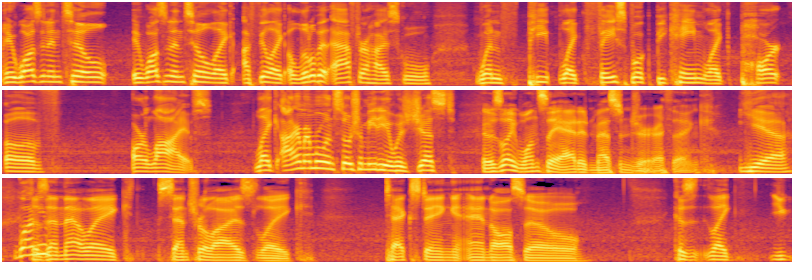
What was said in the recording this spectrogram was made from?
it wasn't until it wasn't until like I feel like a little bit after high school when peep like Facebook became like part of our lives. Like I remember when social media was just It was like once they added Messenger, I think. Yeah. Well, I Because mean, then that like centralized like texting and also because like you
